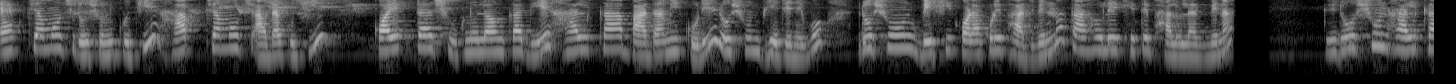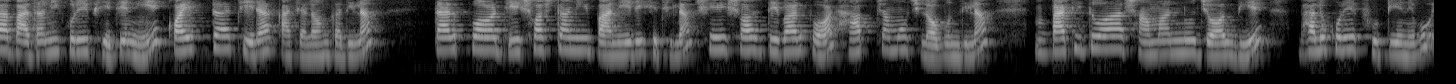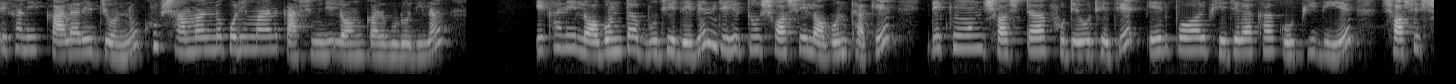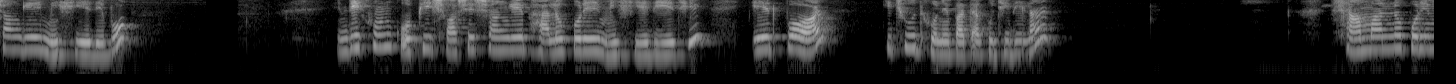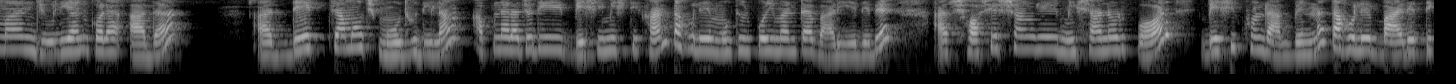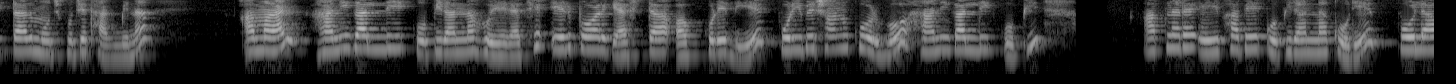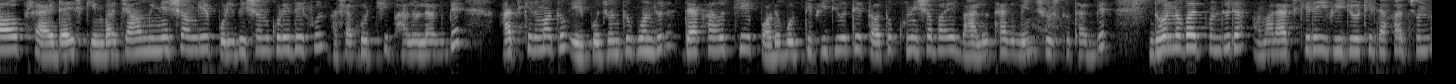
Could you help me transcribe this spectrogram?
এক চামচ রসুন কুচি, হাফ চামচ আদা কুচি, কয়েকটা শুকনো লঙ্কা দিয়ে হালকা বাদামি করে রসুন ভেজে নেব। রসুন বেশি কড়া করে ভাজবেন না, তাহলে খেতে ভালো লাগবে না। রসুন হালকা বাদামি করে ভেজে নিয়ে কয়েকটা চেরা কাঁচা লঙ্কা দিলাম। তারপর যে সসটা আমি বানিয়ে রেখেছিলাম, সেই সস দেবার পর হাফ চামচ লবণ দিলাম। বাটি দেওয়া সামান্য জল দিয়ে ভালো করে ফুটিয়ে নেব। এখানে কালারের জন্য খুব সামান্য পরিমাণ কাশ্মীরি লঙ্কার গুঁড়ো দিলাম। এখানে লবণটা বুঝে দেবেন, যেহেতু সসে লবণ থাকে। দেখুন, সসটা ফুটে উঠেছে। এরপর ভেজে রাখা কফি দিয়ে সসের সঙ্গে মিশিয়ে দেব। দেখুন, কফি সসের সঙ্গে ভালো করে মিশিয়ে দিয়েছি। এরপর কিছু ধনে পাতা কুচি দিলাম। সামান্য পরিমাণ জুলিয়ান করা আদা আর দেড় চামচ মধু দিলাম। আপনারা যদি বেশি মিষ্টি খান, তাহলে মধুর পরিমাণটা বাড়িয়ে দেবেন। আর সসের সঙ্গে মিশানোর পর বেশিক্ষণ রাখবেন না, তাহলে বাইরের দিকটা আর মুচমুচে থাকবে না। আমার হানি গার্লিক কপি রান্না হয়ে গেছে। এরপর গ্যাসটা অফ করে দিয়ে পরিবেশন করব হানি গার্লিক কপি। আপনারা এইভাবে কপি রান্না করে পোলাও ফ্রায়েড রাইস কিংবা চাউমিনের সঙ্গে পরিবেশন করে দেখুন। আশা করছি ভালো লাগবে। আজকের মতো এ পর্যন্ত বন্ধুরা, দেখা হচ্ছে পরবর্তী ভিডিওতে। ততক্ষণে সবাই ভালো থাকবেন, সুস্থ থাকবেন। ধন্যবাদ বন্ধুরা, আমার আজকের এই ভিডিওটি দেখার জন্য।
